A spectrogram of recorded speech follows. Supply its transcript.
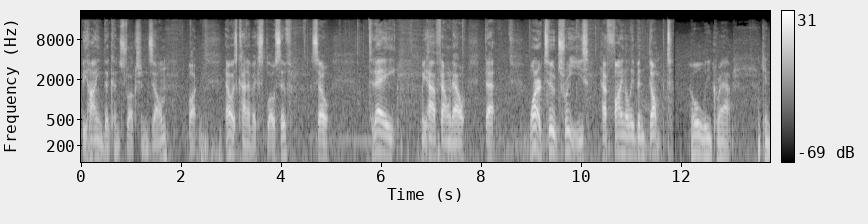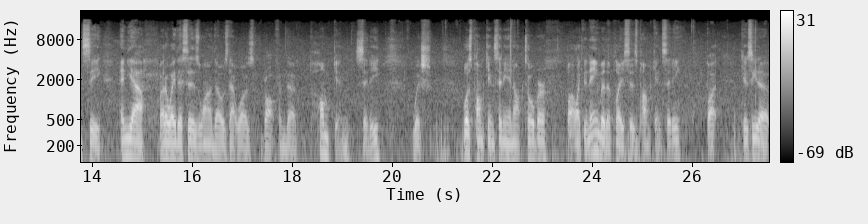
behind the construction zone, but that was kind of explosive. So today we have found out that one or two trees have finally been dumped. Holy crap! I can see, and yeah. By the way, this is one of those that was brought from the Pumpkin City, which was Pumpkin City in October. But like the name of the place is Pumpkin City, but you can see the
